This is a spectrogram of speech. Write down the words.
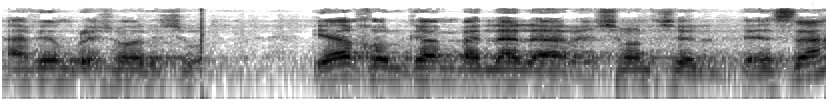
חייבים ראשון ראשון. יכול גם בלילה הראשון של פסח,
